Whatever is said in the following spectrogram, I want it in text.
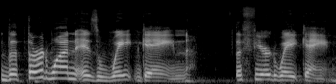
the third one is weight gain the feared weight gain?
